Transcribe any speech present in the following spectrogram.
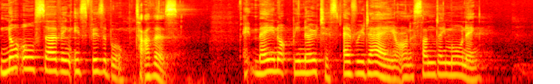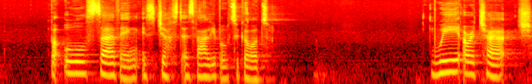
Not all serving is visible to others. It may not be noticed every day or on a Sunday morning, but all serving is just as valuable to God. We are a church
